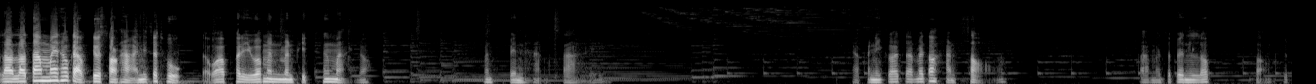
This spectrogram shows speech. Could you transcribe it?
เราเราตั้งไม่เท่ากับคือสองหางอันนี้จะถูก แต่ว่าพอดีว่ามันมันผิดเครื่องหมายเนาะมันจะเป็นหางซ้ายครับอันนี้ก็จะไม่ต้องหารสองอ่ามันจะเป็นลบสองจุด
